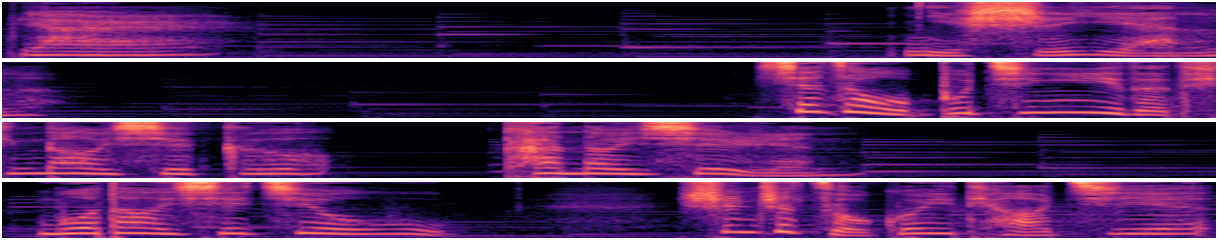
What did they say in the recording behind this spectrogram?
然而，你食言了。现在我不经意的听到一些歌，看到一些人，摸到一些旧物，甚至走过一条街，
